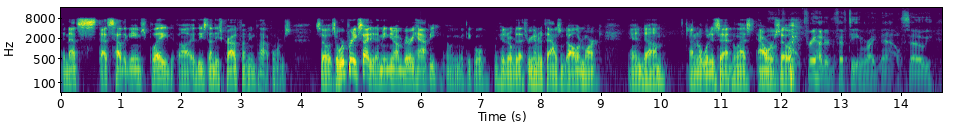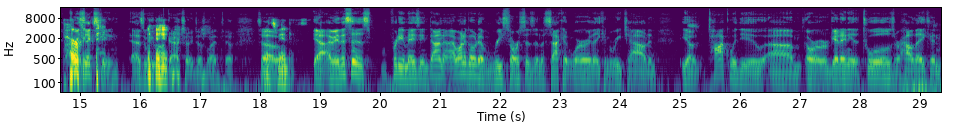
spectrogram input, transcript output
and that's that's how the game's played, uh, at least on these crowdfunding platforms. So so we're pretty excited. I mean, you know, I'm very happy. I, mean, I think we'll, we'll hit over that three hundred thousand dollar mark and um, I don't know what it's at in the last hour well, or so. 315 right now. So Perfect. 316 as we look actually just went to. So That's fantastic. Yeah, I mean this is pretty amazing. Don, I want to go to resources in a second where they can reach out and you know talk with you um, or, or get any of the tools or how they can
